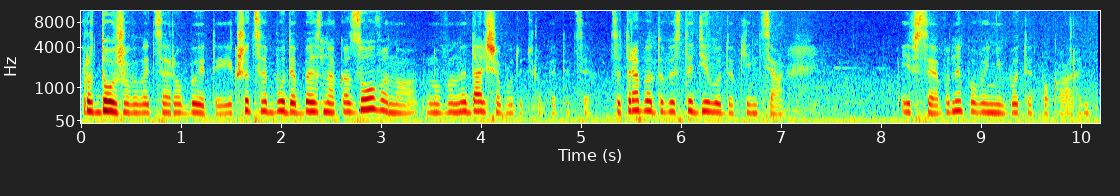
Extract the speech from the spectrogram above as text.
продовжували це робити. Якщо це буде безнаказовано, ну вони далі будуть робити це. Це треба довести діло до кінця. І все, вони повинні бути покарані.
